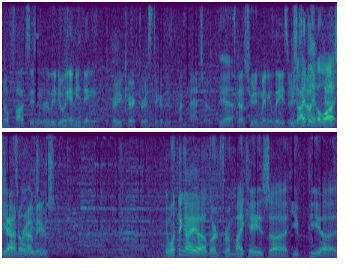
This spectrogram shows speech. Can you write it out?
No, Fox isn't really doing anything very characteristic of this matchup. Yeah. He's not shooting many lasers. He's idling a lot. Yeah, no grabbing. lasers. Yeah, one thing I uh, learned from Mike Haze, uh, he he uh,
